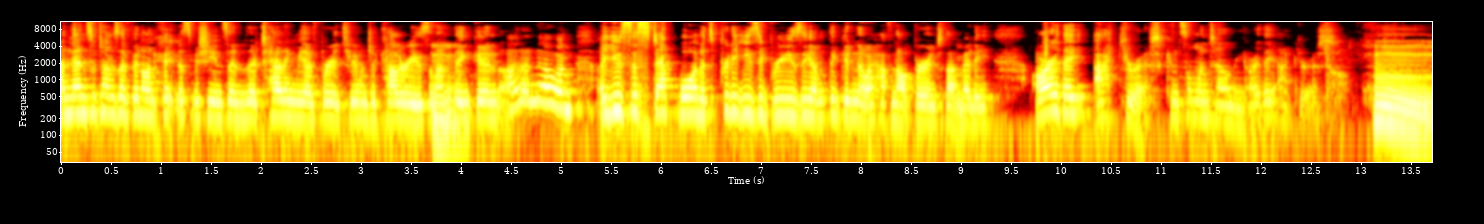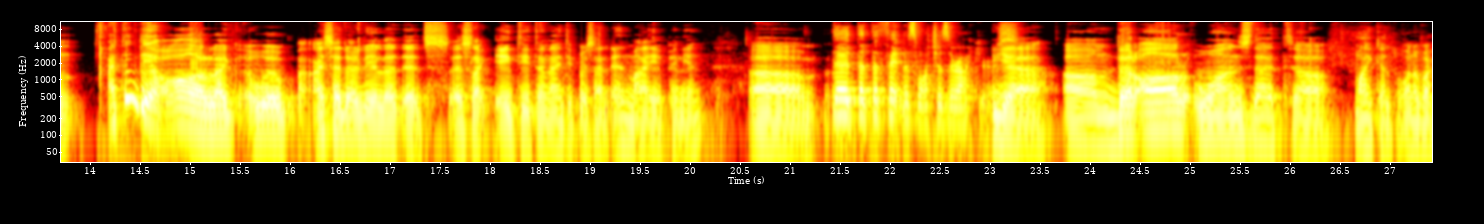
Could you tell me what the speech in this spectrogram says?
And then sometimes I've been on fitness machines, and they're telling me I've burned 300 calories, and I'm thinking, I don't know. I'm I use this step one. It's pretty easy breezy. I'm thinking, no, I have not burned that many. Are they accurate? Can someone tell me? Are they accurate? Hmm. I think they are like well, I said earlier that it's it's like eighty to ninety percent in my opinion. Um, That the, the fitness watches are accurate. yeah, um, there are ones that uh, Michael, one of our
